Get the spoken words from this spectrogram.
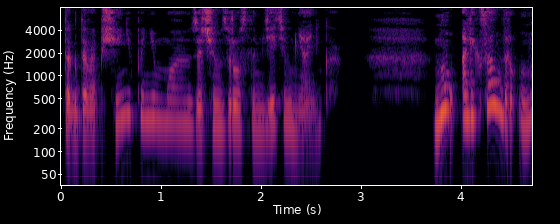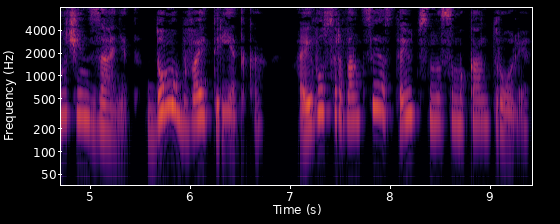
Тогда вообще не понимаю, зачем взрослым детям нянька. Ну, Александр, он очень занят, дома бывает редко, а его сорванцы остаются на самоконтроле,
